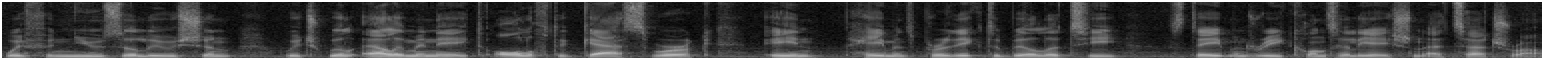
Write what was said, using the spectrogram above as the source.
with a new solution which will eliminate all of the guesswork in payment predictability, statement reconciliation, etc.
